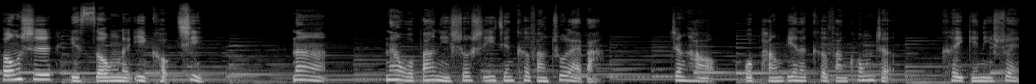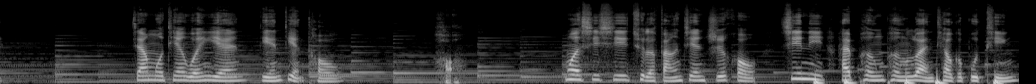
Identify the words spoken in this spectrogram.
同时也松了一口气。那，那我帮你收拾一间客房出来吧，正好。我旁边的客房空着，可以给你睡。江慕天闻言点点头，好。莫西西去了房间之后，心里还砰砰乱跳个不停。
